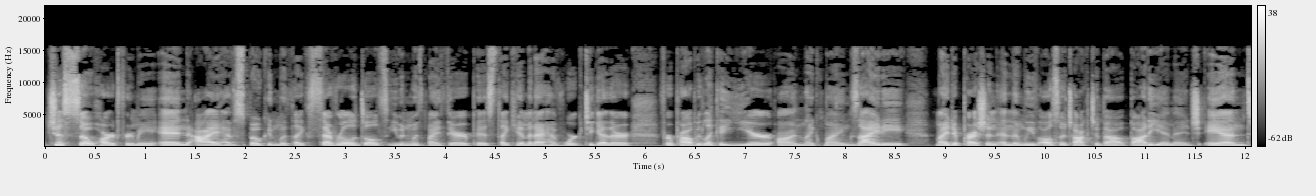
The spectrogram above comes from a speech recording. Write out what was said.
just so hard for me. And I have spoken with like several adults, even with my therapist. Like him and I have worked together for probably like a year on like my anxiety, my depression, and then we've also talked about body image. And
